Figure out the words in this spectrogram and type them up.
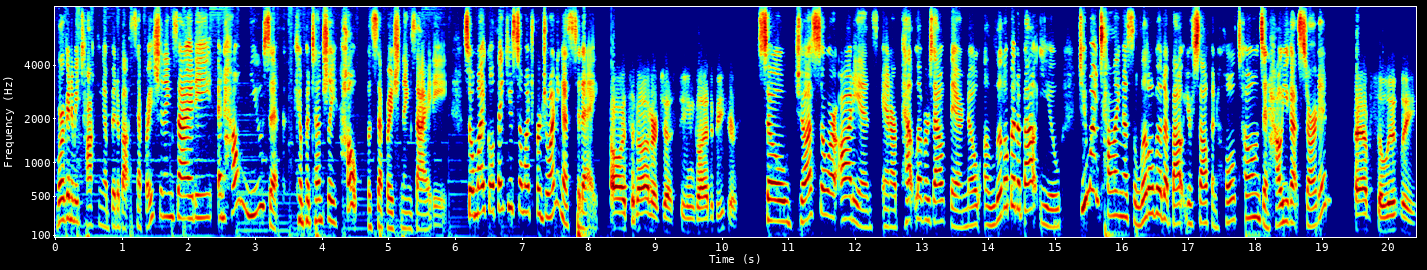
We're going to be talking a bit about separation anxiety and how music can potentially help with separation anxiety. So, Michael, thank you so much for joining us today. Oh, it's an honor, Justine. Glad to be here. So, just so our audience and our pet lovers out there know a little bit about you, do you mind telling us a little bit about yourself and Whole Tones and how you got started? Absolutely.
